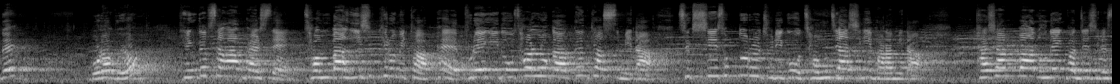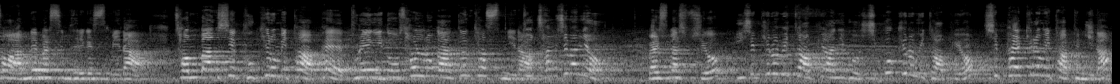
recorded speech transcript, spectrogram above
네? 뭐라고요? 긴급 상황 발생. 전방 20km 앞에 브레이기도 선로가 끊겼습니다. 즉시 속도를 줄이고 정지하시기 바랍니다. 다시 한번 운행 관제실에서 안내 말씀드리겠습니다. 전방 19km 앞에 브레이기도 선로가 끊겼습니다. 저 잠시만요. 말씀하십시오. 20km 앞이 아니고 19km 앞이요? 18km 앞입니다.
